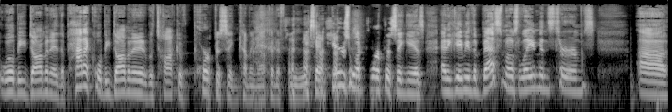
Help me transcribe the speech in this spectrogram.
will be dominated, the paddock will be dominated with talk of porpoising coming up in a few weeks. And here's what porpoising is. And he gave me the best, most layman's terms uh,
